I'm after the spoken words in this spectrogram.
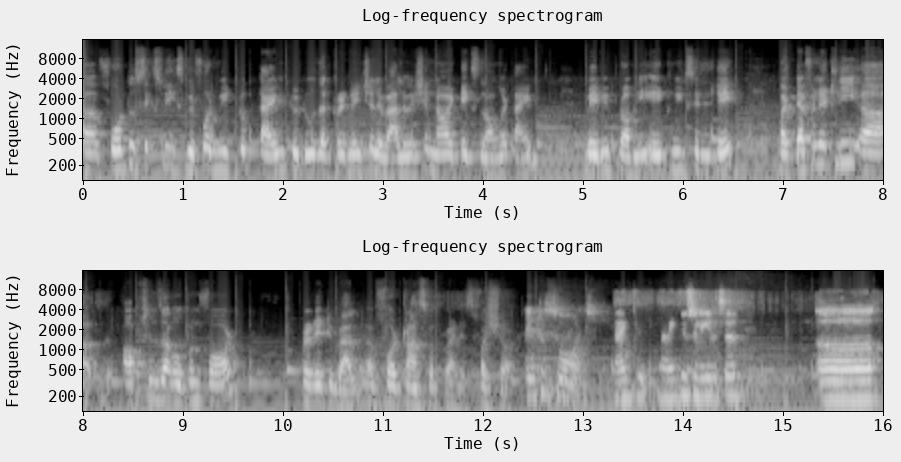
uh, four to six weeks before we took time to do the credential evaluation now it takes longer time maybe probably eight weeks it'll take but definitely uh, options are open for credit eval- uh, for transfer credits for sure. Thank you so much. Thank you. Thank you sunil sir. Uh,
